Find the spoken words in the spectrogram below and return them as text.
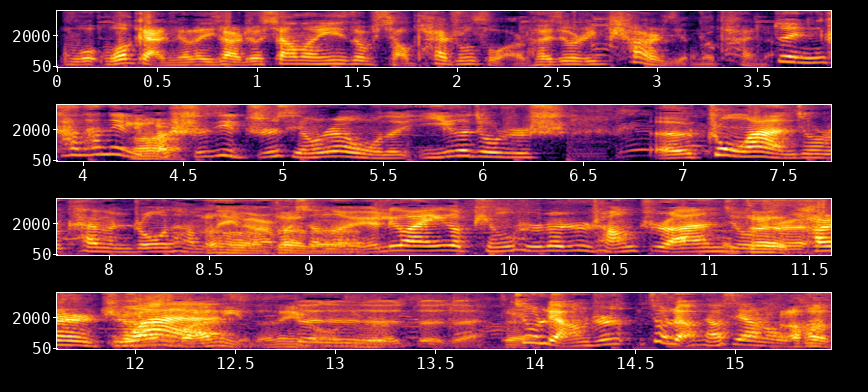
我我感觉了一下，就相当于就小派出所，它就是一片儿警的探员。对，你看他那里边啊实际执行任务的一个就是。呃，重案就是开文州他们那边嘛，相当于另外一个平时的日常治安就对是他是治安管理的那种对对就是对对对对就两只就两条线路嘛。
